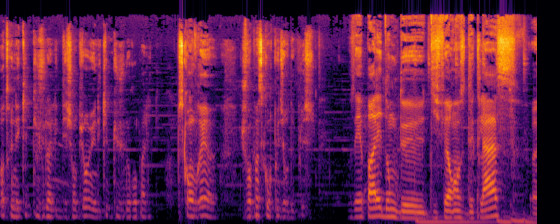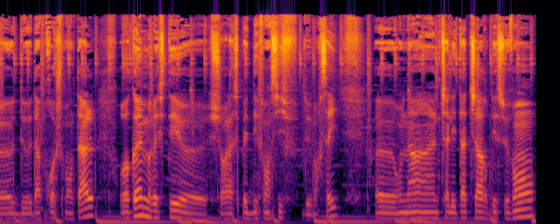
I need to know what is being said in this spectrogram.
entre une équipe qui joue la Ligue des Champions et une équipe qui joue l'Europa League? Parce qu'en vrai, je vois pas ce qu'on peut dire de plus. Vous avez parlé donc de différence de classe, euh, d'approche mentale. On va quand même rester euh, sur l'aspect défensif de Marseille. Euh, on a un Chaleta Char décevant,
